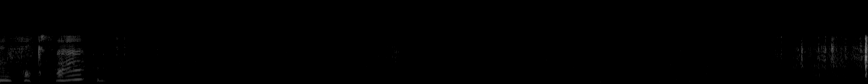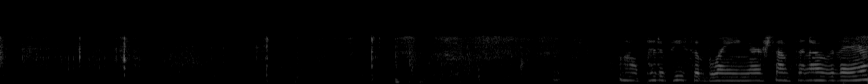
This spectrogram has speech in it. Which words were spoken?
Can fix that. I'll put a piece of bling or something over there.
